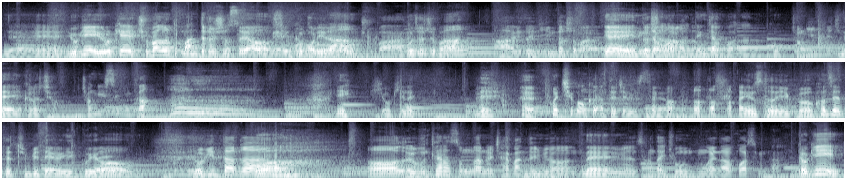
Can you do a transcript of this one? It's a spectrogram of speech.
네. 여기 이렇게 주방을 또 만들어 주셨어요. 네, 싱크볼이랑 보조 주방. 보조 주방. 아 여기서 이제 인덕션만 예, 인덕션 냉장고 하나, 하나 냉장고 하나 놓고. 전기 있겠죠. 네, 그렇죠. 전기 있으니까. 아니, 여기는 네. 포치 공간도 좀 있어요. 아임스톤이 있고 콘센트 준비되어 있고요. 여기다가 어, 넓은 테라스 공간을 잘 만들면 네. 그러면 상당히 좋은 공간이 나올 것 같습니다. 여기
